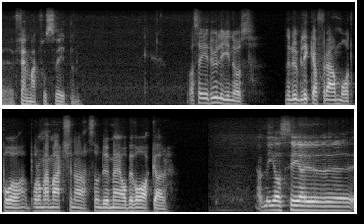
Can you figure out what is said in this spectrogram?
eh, femmatchersviten. Vad säger du Linus? När du blickar framåt på, på de här matcherna som du är med och bevakar. Ja, men jag ser ju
